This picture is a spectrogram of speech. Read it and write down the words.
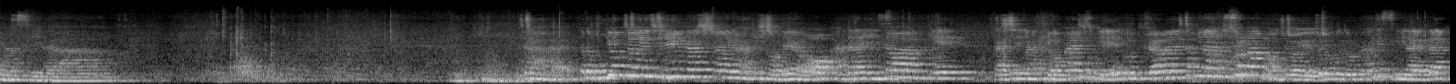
고맙습니다. 자, 일단 본격적인 질의응답 시간을 가기 전에요. 간단한 인사와 함께 자신의 역할 속에 또 드라마에 참여하는 소감 먼저 여쭤보도록 하겠습니다. 일단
